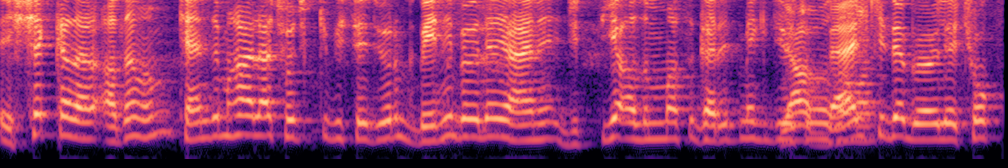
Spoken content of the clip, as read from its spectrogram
eşek kadar adamım. Kendimi hala çocuk gibi hissediyorum. Beni böyle yani ciddiye alınması garibime gidiyor Ya çoğu belki zaman. de böyle çok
